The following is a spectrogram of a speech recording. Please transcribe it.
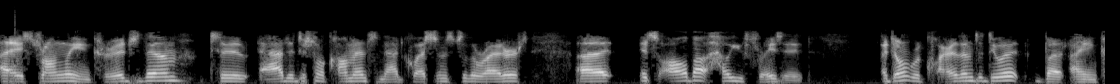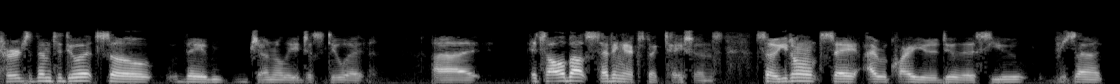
I strongly encourage them to add additional comments and add questions to the writers. Uh, it's all about how you phrase it. I don't require them to do it, but I encourage them to do it, so they generally just do it. Uh, it's all about setting expectations. So you don't say, I require you to do this. You present,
